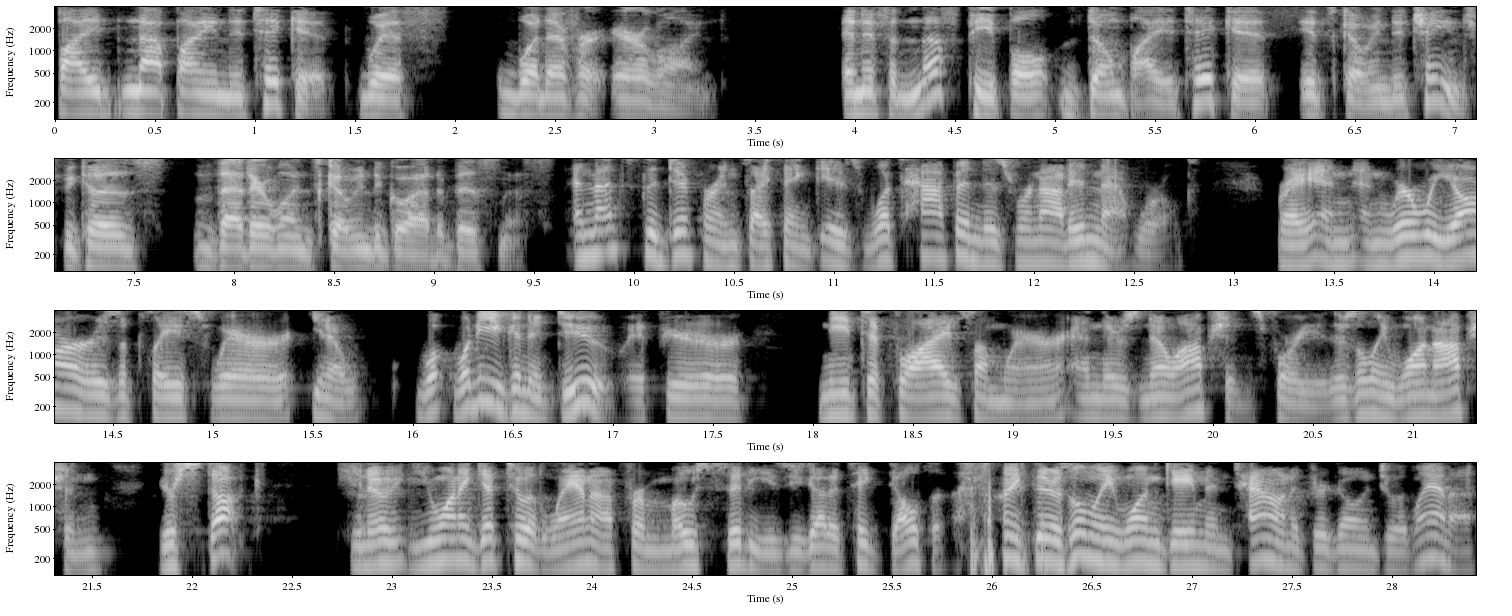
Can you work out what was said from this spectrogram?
by not buying a ticket with whatever airline. And if enough people don't buy a ticket, it's going to change because that airline's going to go out of business. and that's the difference i think is what's happened is we're not in that world right and and where we are is a place where you know what what are you going to do if you need to fly somewhere and there's no options for you there's only one option you're stuck You know, you want to get to Atlanta from most cities, you got to take Delta. like there's only one game in town if you're going to Atlanta.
